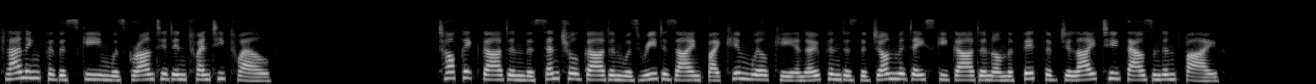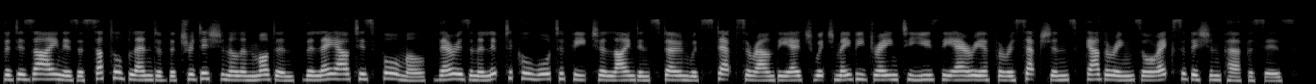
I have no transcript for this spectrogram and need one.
Planning for the scheme was granted in 2012. Topic garden The Central Garden was redesigned by Kim Wilkie and opened as the John Madejski Garden on 5 July 2005. The design is a subtle blend of the traditional and modern, the layout is formal, there is an elliptical water feature lined in stone with steps around the edge which may be drained to use the area for receptions, gatherings or exhibition purposes.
